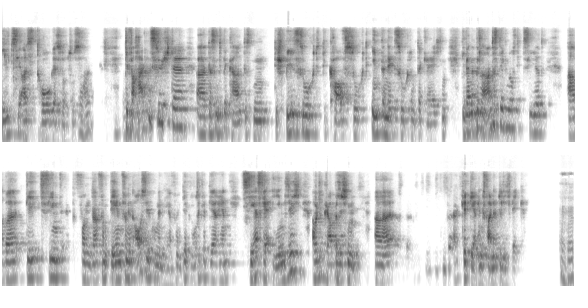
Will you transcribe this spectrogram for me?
gilt sie als Droge sozusagen. Mhm. Die Verhaltenssüchte, äh, das sind die bekanntesten, die Spielsucht, die Kaufsucht, Internetsucht und dergleichen. Die werden ein bisschen anders diagnostiziert, aber die sind von, der, von, den, von den Auswirkungen her, von den Diagnosekriterien sehr, sehr ähnlich, aber die körperlichen äh, Kriterien fallen natürlich weg. Mhm.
